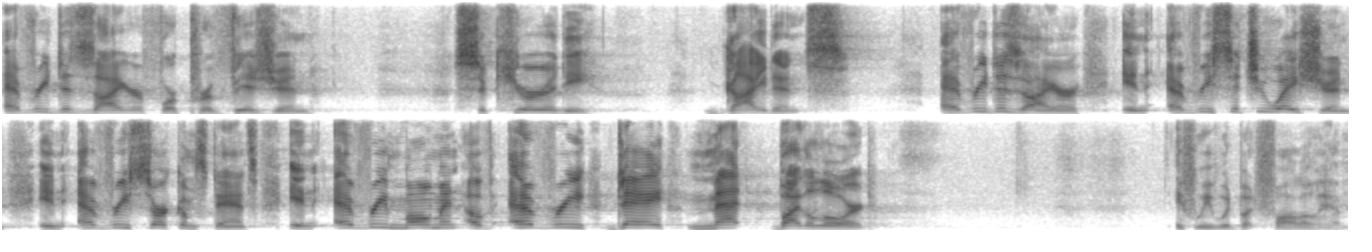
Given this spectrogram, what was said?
every desire for provision, security, guidance every desire, in every situation, in every circumstance, in every moment of every day met by the Lord. If we would but follow him.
